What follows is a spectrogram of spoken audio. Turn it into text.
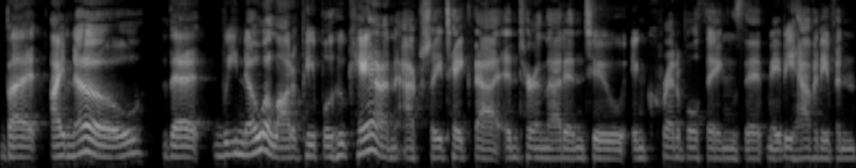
but I know that we know a lot of people who can actually take that and turn that into incredible things that maybe haven't even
